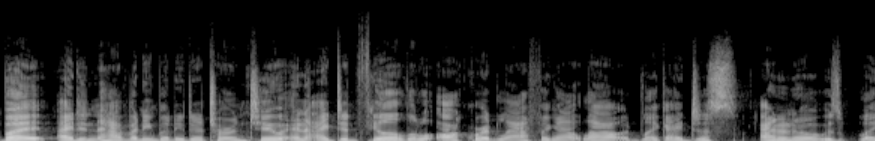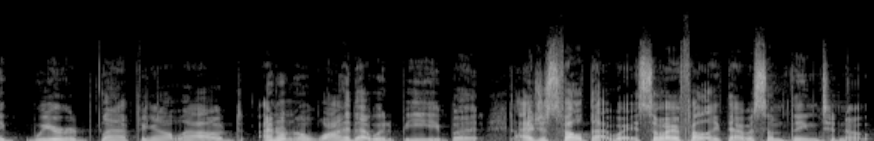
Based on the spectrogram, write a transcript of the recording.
But I didn't have anybody to turn to and I did feel a little awkward laughing out loud. Like I just I don't know, it was like weird laughing out loud. I don't know why that would be, but I just felt that way. So I felt like that was something to note.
